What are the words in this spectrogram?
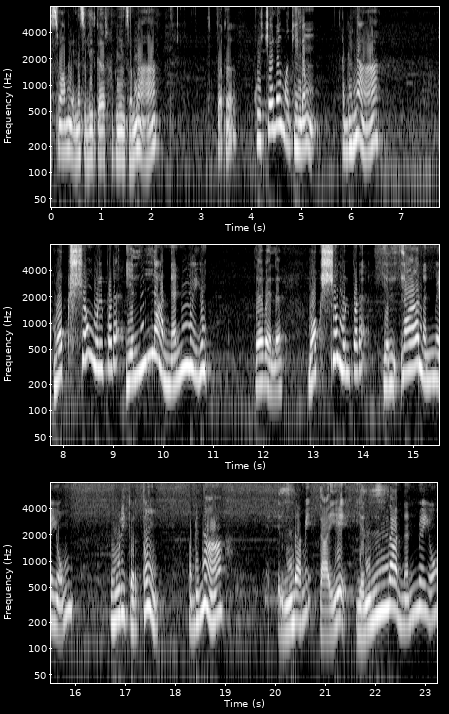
சுவாமி என்ன சொல்லியிருக்கார் அப்படின்னு சொன்னால் குச்சலம் அகிலம் அப்படின்னா மோக்ஷம் உள்பட எல்லா நன்மையும் தேவையில்லை மோக்ஷம் உள்பட எல்லா நன்மையும் ஊறிக்கர்த்தும் அப்படின்னா எல்லாமே தாயே எல்லா நன்மையும்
